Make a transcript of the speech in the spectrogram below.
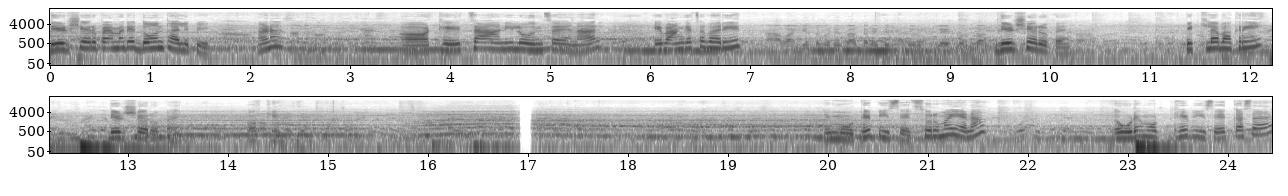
दीडशे रुपयामध्ये दोन थालीपीठ है ना? ठेचा आणि लोणचं येणार. हे वांग्याचं भरीत? हा वांग्याचं भरीत दीडशे रुपये दोन भाकर. दीडशे रुपये. पिठलं भाकरी? दीडशे रुपये. ओके. हे मोठे पीस आहेत. सुरमई आहे ना? एवढे मोठे पीस आहेत. कसं आहे?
